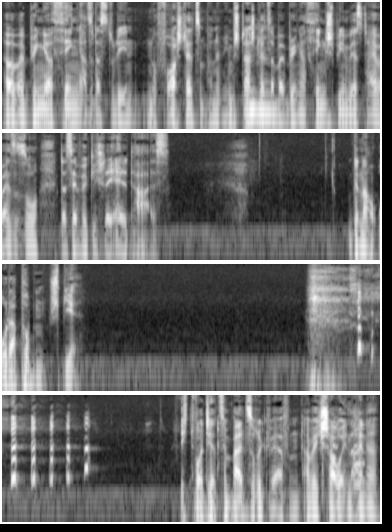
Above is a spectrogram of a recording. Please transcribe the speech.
Aber bei Bring Your Thing, also dass du den nur vorstellst und pantomimisch darstellst, mhm. aber bei Bring Your Thing spielen wir es teilweise so, dass er wirklich reell da ist. Genau. Oder Puppenspiel. ich wollte jetzt den Ball zurückwerfen, aber ich schaue in eine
